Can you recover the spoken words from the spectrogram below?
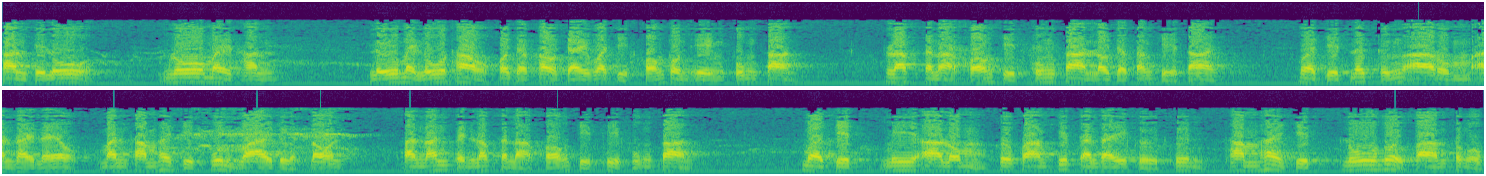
ท่านที่รู้รู้ไม่ทัน หรือไม่รู้เท่าก็จะเข้าใจว่าจิตของตนเองฟุ้งซ่านลักษณะของจิตฟุ้งซ่านเราจะสังเกตได้ เมื่อจิตนึกถึงอารมณ์อันใดแล้ว มันทำให้จิตวุ่นวายเดือดร้อน อันนั้นเป็นลักษณะของจิตที่ฟุ้งซ่าน เมื่อจิตมีอารมณ์คือความคิดอันใดเกิดขึ้นทำให้จิตรู้ด้วยความสงบ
